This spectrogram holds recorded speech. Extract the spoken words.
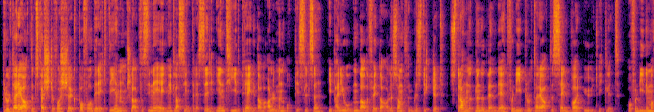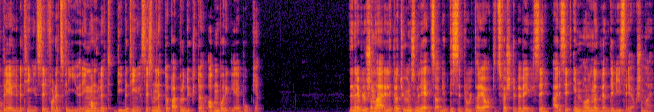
Proletariatets første forsøk på å få direkte gjennomslag for sine egne klasseinteresser i en tid preget av allmenn opphisselse, i perioden da det føydale samfunn ble styrtet, strandet med nødvendighet fordi proletariatet selv var uutviklet, og fordi de materielle betingelser for dets frigjøring manglet, de betingelser som nettopp er produktet av den borgerlige epoke. Den revolusjonære litteraturen som ledsaget disse proletariatets første bevegelser, er i sitt innhold nødvendigvis reaksjonær.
